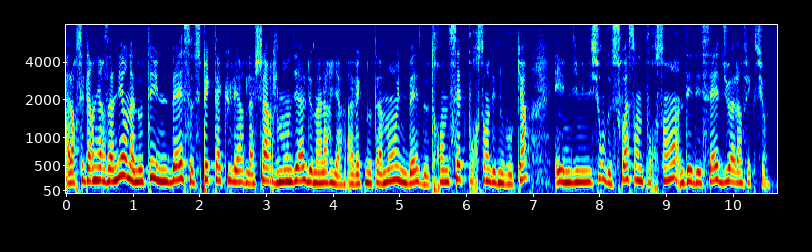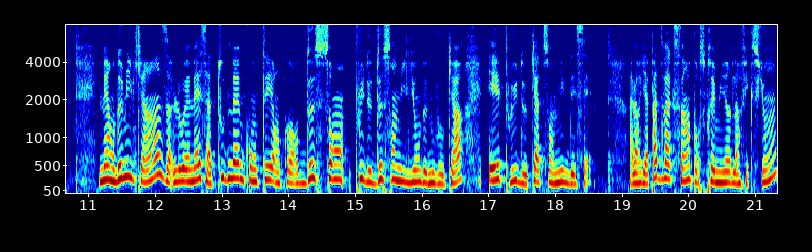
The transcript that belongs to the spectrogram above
Alors ces dernières années, on a noté une baisse spectaculaire de la charge mondiale de malaria, avec notamment une baisse de 37% des nouveaux cas et une diminution de 60% des décès dus à l'infection. Mais en 2015, l'OMS a tout de même compté encore 200, plus de 200 millions de nouveaux cas et plus de 400 000 décès. Alors, il n'y a pas de vaccin pour se prémunir de l'infection,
